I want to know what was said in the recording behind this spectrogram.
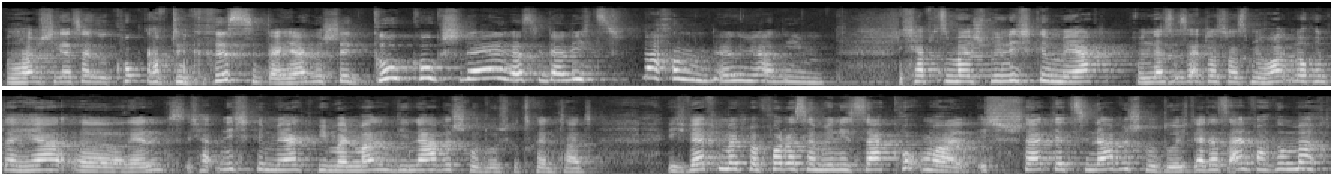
Und dann habe ich die ganze Zeit geguckt, habe den Chris hinterhergeschickt, guck, guck schnell, dass sie da nichts machen irgendwie an ihm. Ich habe zum Beispiel nicht gemerkt, und das ist etwas, was mir heute noch hinterher äh, rennt, ich habe nicht gemerkt, wie mein Mann die Nabelschnur durchgetrennt hat. Ich werfe mir manchmal vor, dass er mir nicht sagt, guck mal, ich schneide jetzt die Nabelschnur durch. Der hat das einfach gemacht.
